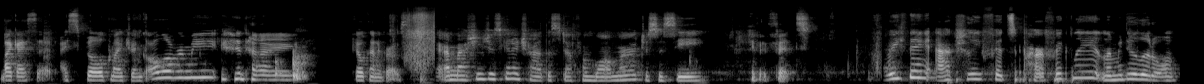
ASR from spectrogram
like I said, I spilled my drink all over me and I feel kind of gross. I'm actually just gonna try out the stuff from Walmart just to see if it fits. Everything actually fits perfectly. Let me do a little,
